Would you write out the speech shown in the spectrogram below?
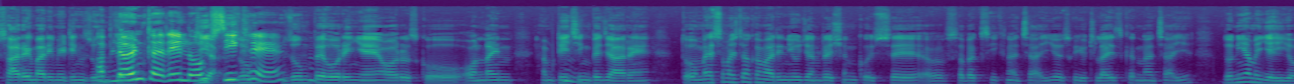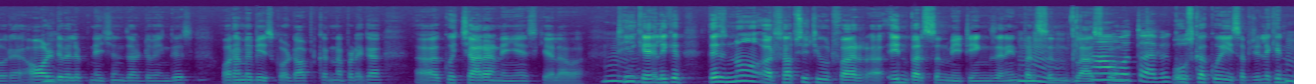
سارے ہماری میٹنگ زوم لرن کر رہے لوگ جی، سیکھ رہے ہیں زوم پہ ہو رہی ہیں اور اس کو آن لائن ہم ٹیچنگ پہ جا رہے ہیں تو میں سمجھتا ہوں کہ ہماری نیو جنریشن کو اس سے سبق سیکھنا چاہیے اس کو یوٹیلائز کرنا چاہیے دنیا میں یہی ہو رہا ہے all developed nations are doing this اور ہمیں بھی اس کو اڈاپٹ کرنا پڑے گا کوئی چارہ نہیں ہے اس کے علاوہ ٹھیک ہے لیکن there is no substitute for in person meetings and in person class وہ اس کا کوئی سبجیکٹ لیکن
